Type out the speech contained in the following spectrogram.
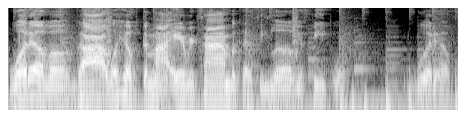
whatever, God will help them out every time because he loves his people. Whatever.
